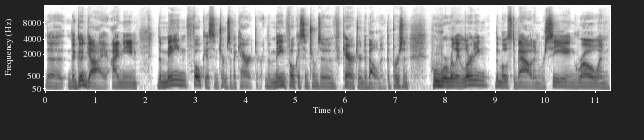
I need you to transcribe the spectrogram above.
the the good guy. I mean the main focus in terms of a character, the main focus in terms of character development, the person who we're really learning the most about and we're seeing grow and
